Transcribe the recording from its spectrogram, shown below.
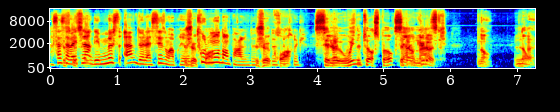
Ah, Ça, ça va être l'un des must-have de la saison, a priori. Je Tout le monde en parle de, Je de crois. ce truc. C'est le Winter Sport. c'est un masque. Non. Non. Ah,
